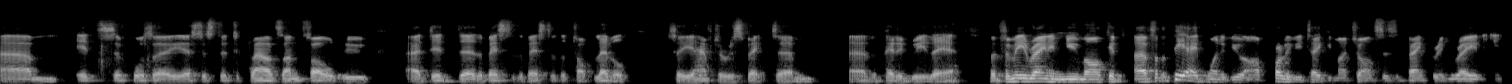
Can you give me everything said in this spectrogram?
um, it's, of course, a, a, sister to Clouds Unfold who uh, did the best of the best at the top level. So you have to respect um, uh, the pedigree there. But for me, Rain in Newmarket, uh, for the PA point of view, I'll probably be taking my chances of bankering Rain in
